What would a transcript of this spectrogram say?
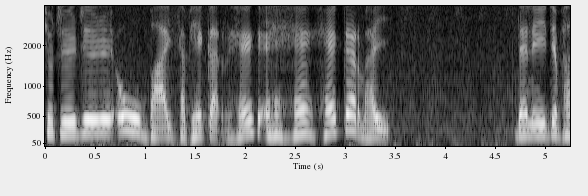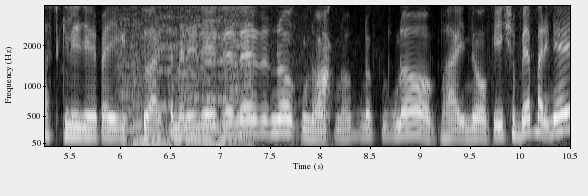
ছোট ও ভাই সাব হ্যাকার হ্যাকার ভাই দেন এইটা ফার্স্ট খেলে জায়গায় পেয়ে গেছি তো আরেকটা মানে knock knock knock knock knock ভাই নক এইসব ব্যাপারই নেই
